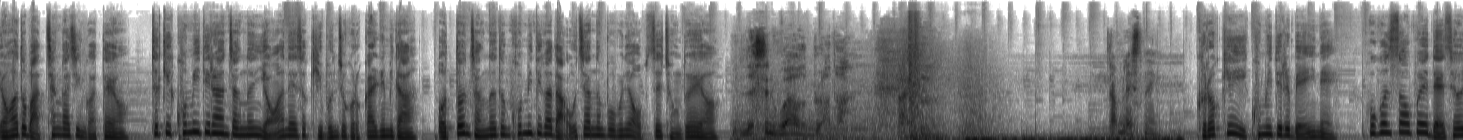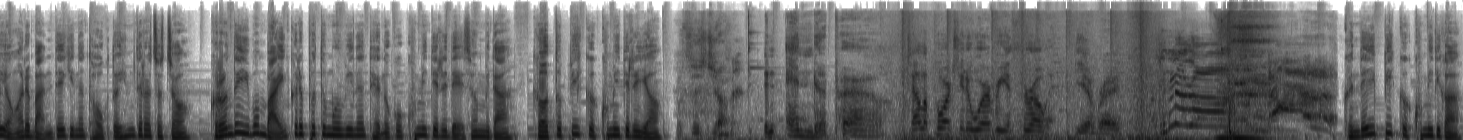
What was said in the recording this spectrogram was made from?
영화도 마찬가지인 것 같아요. 특히 코미디라는 장르는 영화 내에서 기본적으로 깔립니다. 어떤 장르든 코미디가 나오지 않는 부분이 없을 정도예요. Listen well, brother. I'm listening. 그렇게 이 코미디를 메인에 혹은 서브에 내세워 영화를 만들기는 더욱더 힘들어졌죠. 그런데 이번 마인크래프트 무비는 대놓고 코미디를 내세웁니다. 그것도 B급 코미디를요. What's this junk? An ender pearl. Teleports you to wherever you throw it. Yeah, right. 근데 이 B급 코미디가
